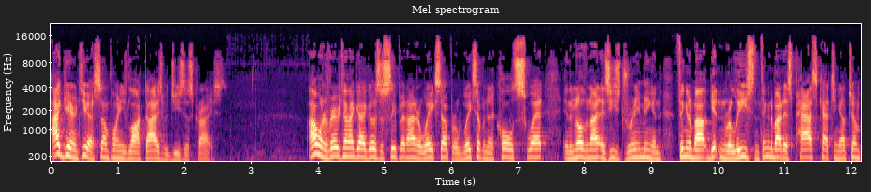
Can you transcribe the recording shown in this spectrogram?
I guarantee you at some point he's locked eyes with Jesus Christ. I wonder if every time that guy goes to sleep at night or wakes up or wakes up in a cold sweat in the middle of the night as he's dreaming and thinking about getting released and thinking about his past catching up to him,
